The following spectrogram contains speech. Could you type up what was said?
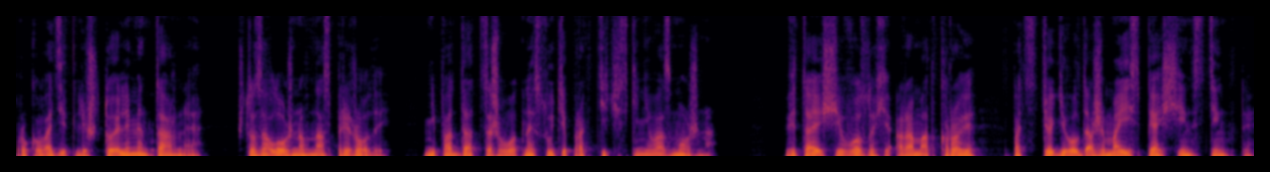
руководит лишь то элементарное, что заложено в нас природой. Не поддаться животной сути практически невозможно. Витающий в воздухе аромат крови подстегивал даже мои спящие инстинкты,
